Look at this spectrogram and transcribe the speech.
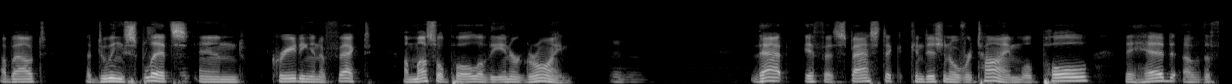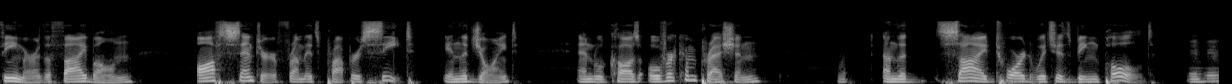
about uh, doing splits and creating an effect, a muscle pull of the inner groin. hmm That, if a spastic condition over time, will pull the head of the femur, the thigh bone, off center from its proper seat in the joint and will cause overcompression on the side toward which it's being pulled. hmm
